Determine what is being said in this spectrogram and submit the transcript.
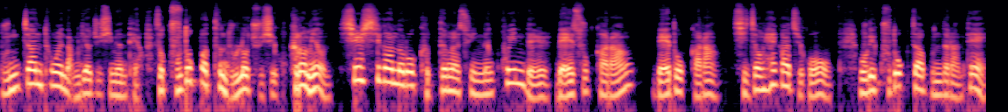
문자 한 통을 남겨주시면 돼요. 그래서 구독 버튼 눌러주시고 그러면 실시간으로 급등할 수 있는 코인들 매수가랑 매도가랑 지정해가지고 우리 구독자분들한테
